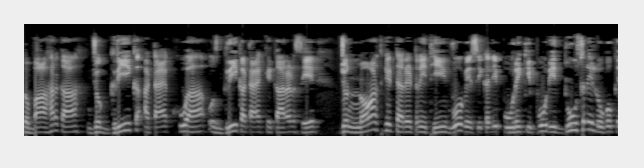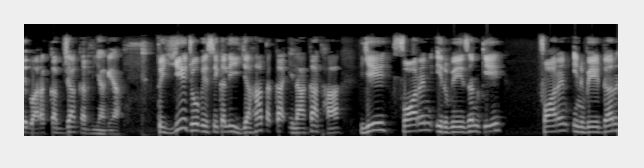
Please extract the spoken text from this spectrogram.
तो बाहर का जो ग्रीक अटैक हुआ, उस ग्रीक अटैक के कारण से जो नॉर्थ की टेरिटरी थी, वो बेसिकली पूरे की पूरी दूसरे लोगों के द्वारा कब्जा कर लिया गया। तो ये जो बेसिकली यहाँ तक का इलाका था, ये फॉरेन इन्वेजन के फॉरेन इन्वेडर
